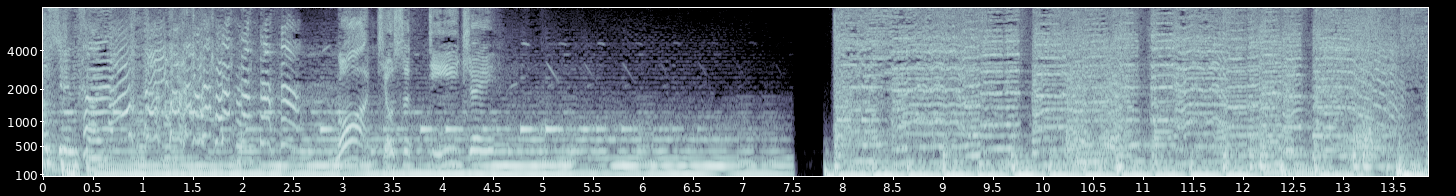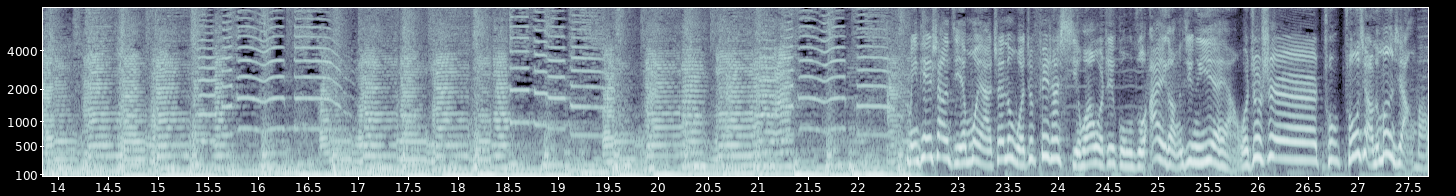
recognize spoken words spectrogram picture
我就是 DJ。每天上节目呀，真的我就非常喜欢我这工作，爱岗敬业呀。我就是从从小的梦想吧，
